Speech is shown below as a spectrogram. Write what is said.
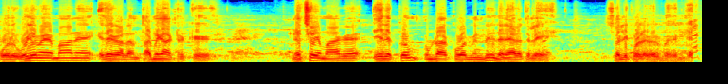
ஒரு ஒளிமயமான எதிர்காலம் தமிழ்நாட்டிற்கு நிச்சயமாக இருக்கும் உண்டாக்குவோம் என்று இந்த நேரத்தில் சொல்லிக்கொள்ள விரும்புகின்றேன்.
